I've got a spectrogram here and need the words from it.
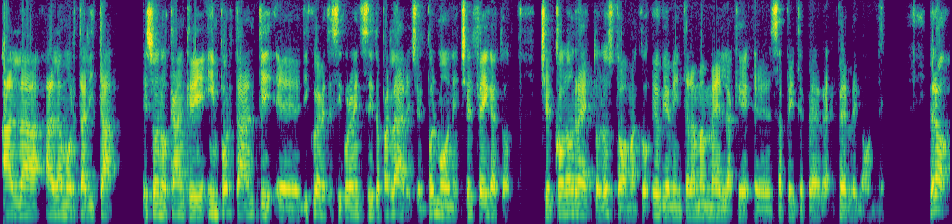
alla, alla mortalità e sono cancri importanti eh, di cui avete sicuramente sentito parlare, c'è il polmone, c'è il fegato, c'è il colon retto, lo stomaco e ovviamente la mammella che eh, sapete per, per, le donne. Però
